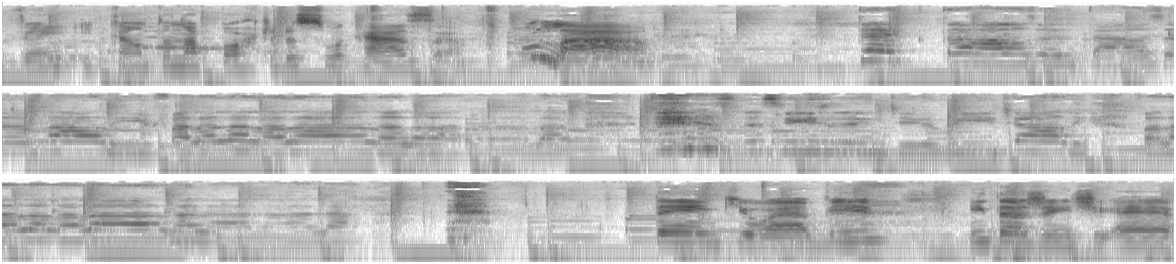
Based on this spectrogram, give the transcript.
vêm e cantam na porta da sua casa. Olá! The season to be jolly, la la la. Thank you, Abby. Então, gente, é,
